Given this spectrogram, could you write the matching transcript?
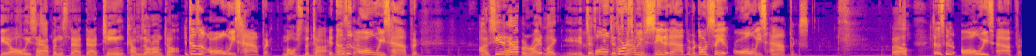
it always happens that that team comes out on top It doesn't always happen. most of the time. It doesn't always happen. I've seen it happen, right? Like it just. Well, it of just course happens, we've seen it happen, but don't say it always happens. Well, It doesn't always happen.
